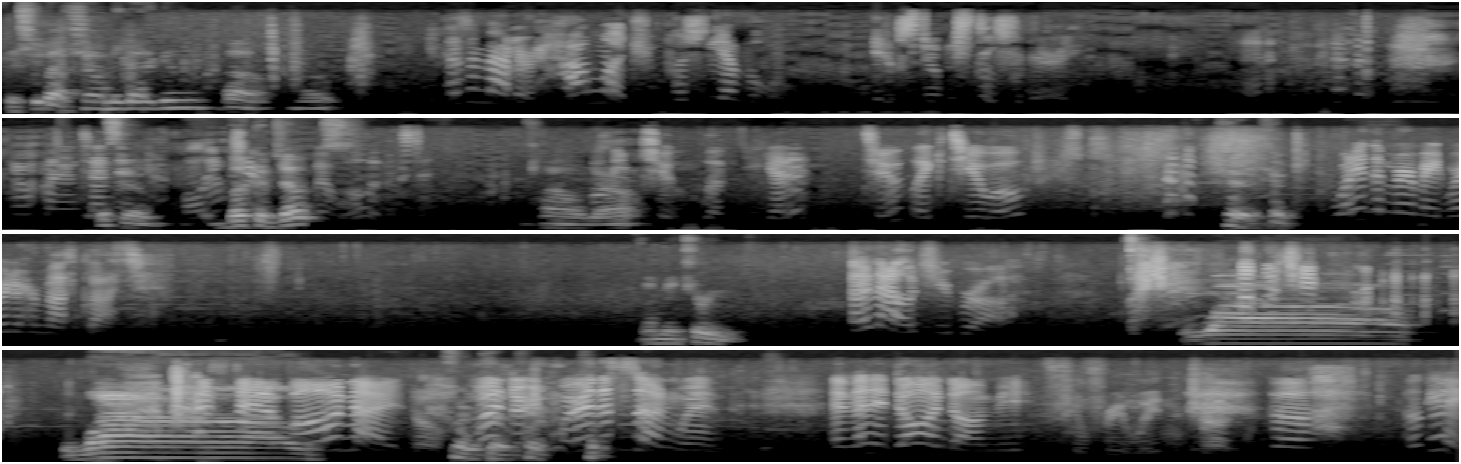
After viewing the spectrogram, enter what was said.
Is she about to show me that again? Oh, no. It doesn't matter how much you push the envelope. It'll still be stationary. It's a Volume book two. of jokes? Oh, no. Volume two. Look, you get it? Two? Like T-O-O? what did the mermaid wear to her math class? I'm intrigued. An algebra. Wow. Wow. I stayed up all night No. wondering where the sun went. And then it dawned on me. Feel free to wait in the truck. Uh, okay,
